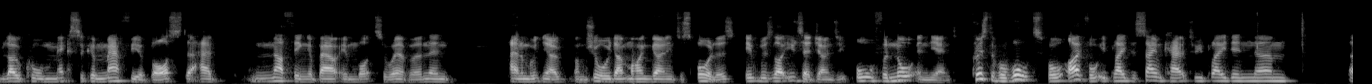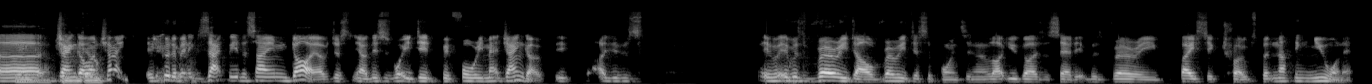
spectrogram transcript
local Mexican mafia boss that had nothing about him whatsoever. And then, and you know, I'm sure we don't mind going into spoilers. It was like you said, Jonesy, all for naught in the end. Christopher Waltz thought I thought he played the same character he played in um, uh, Django. Django, Django. Unchained. It could have been exactly the same guy. I was just, you know, this is what he did before he met Django. It, it was. It, it was very dull, very disappointing, and like you guys have said, it was very basic tropes, but nothing new on it.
